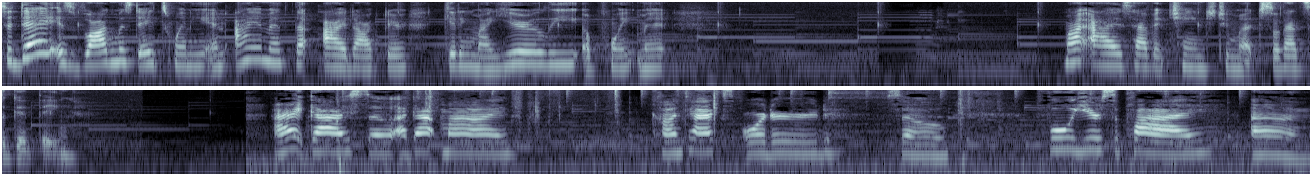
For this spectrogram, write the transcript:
Today is Vlogmas Day 20 and I am at the eye doctor getting my yearly appointment. My eyes haven't changed too much, so that's a good thing. All right, guys, so I got my contacts ordered. So full year supply. Um,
